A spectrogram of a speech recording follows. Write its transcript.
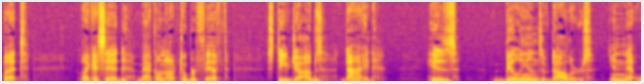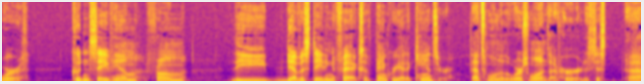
But like I said, back on October 5th, Steve Jobs died. His billions of dollars in net worth couldn't save him from the devastating effects of pancreatic cancer. That's one of the worst ones I've heard. It's just, uh,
